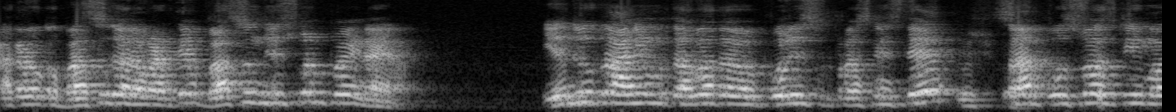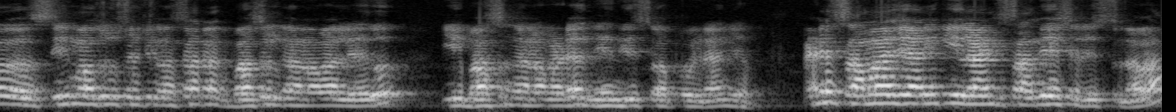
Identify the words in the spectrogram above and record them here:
అక్కడ ఒక బస్సు కనబడితే బస్సును తీసుకొని పోయిండు ఆయన. ఎందుకు అని తర్వాత పోలీసులు ప్రశ్నిస్తే సార్ పుష్ప సినిమా సినిమా చూసి వచ్చిన సార్ నాకు బస్సులు కనబడలేదు. ఈ బస్సు కనబడేది నేను తీసుకుపోయినా అని చెప్పి. అంటే సమాజానికి ఇలాంటి సందేశాలు ఇస్తున్నావా?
